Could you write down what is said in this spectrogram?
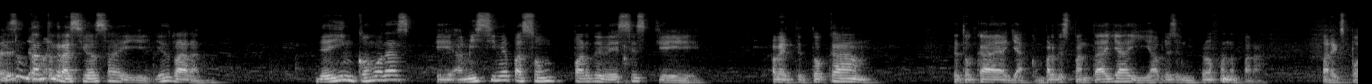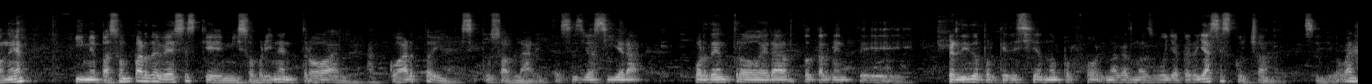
Es un tanto graciosa y, es rara, ¿no? De ahí incómodas, eh, a mí sí me pasó un par de veces que, a ver, te toca, te toca ya, compartes pantalla y abres el micrófono para, para exponer y me pasó un par de veces que mi sobrina entró al, cuarto y se puso a hablar. Entonces yo así era, por dentro era totalmente perdido porque decía, no, por favor, no hagas más bulla, pero ya se escuchó. ¿no? digo, bueno,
